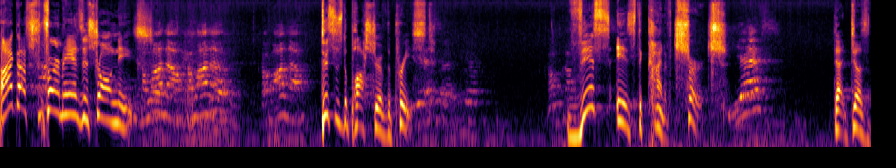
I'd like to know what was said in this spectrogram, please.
I got firm hands and strong knees. Come on now, come on now, come on now. This is the posture of the priest. This is the kind of church Yes, that does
